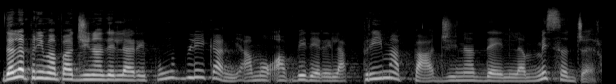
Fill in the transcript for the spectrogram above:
Dalla prima pagina della Repubblica andiamo a vedere la prima pagina del Messaggero.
